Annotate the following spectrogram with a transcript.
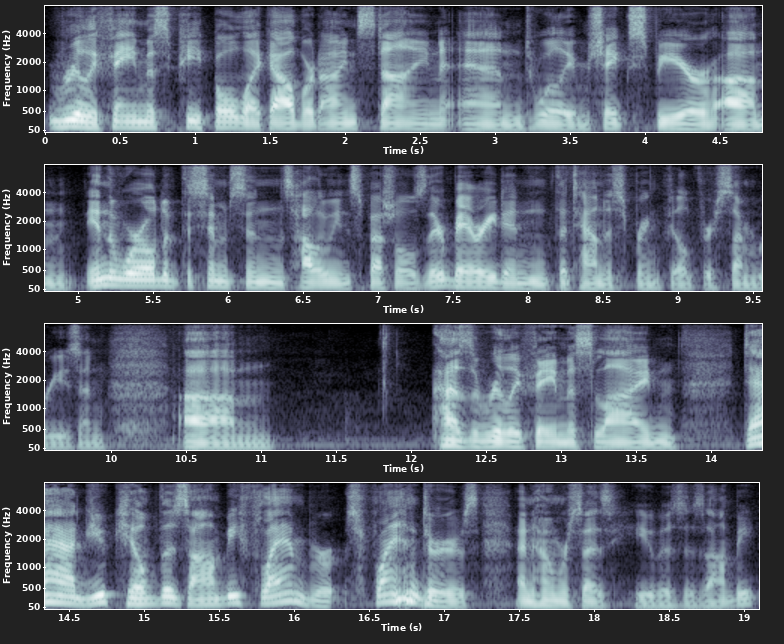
really famous people like Albert Einstein and William Shakespeare. Um, in the world of The Simpsons Halloween specials, they're buried in the town of Springfield for some reason. Um, has a really famous line Dad, you killed the zombie Flanders. And Homer says, He was a zombie.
